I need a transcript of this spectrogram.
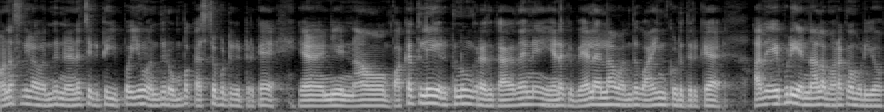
மனசில் வந்து நினச்சிக்கிட்டு இப்போயும் வந்து ரொம்ப கஷ்டப்பட்டுக்கிட்டு இருக்க. நீ நான் பக்கத்துலேயே இருக்கணுங்கிறதுக்காக தானே எனக்கு வேலையெல்லாம் வந்து வாங்கி கொடுத்துருக்க? அதை எப்படி என்னால் மறக்க முடியும்?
